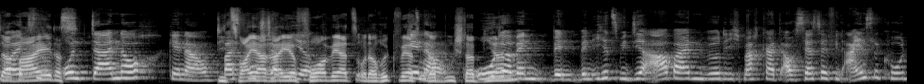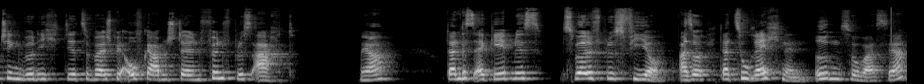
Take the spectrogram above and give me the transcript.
dabei das und dann noch genau die Zweierreihe vorwärts oder rückwärts genau. oder buchstabieren. Oder wenn, wenn wenn ich jetzt mit dir arbeiten würde, ich mache gerade auch sehr sehr viel Einzelcoaching, würde ich dir zum Beispiel Aufgaben stellen fünf plus acht, ja, dann das Ergebnis 12 plus 4. Also dazu rechnen, irgend sowas, ja.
